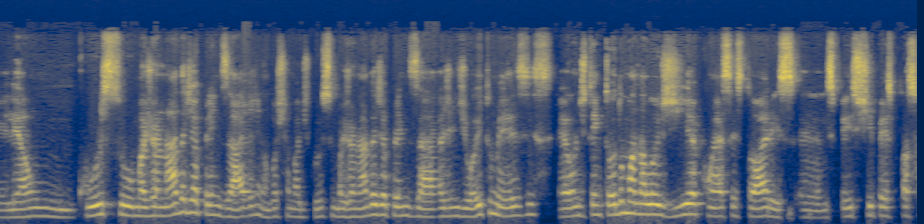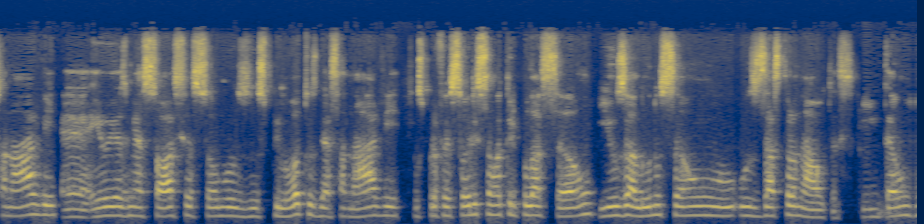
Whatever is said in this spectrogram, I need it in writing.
Ele é um curso, uma jornada de aprendizagem, não vou chamar de curso, uma jornada de aprendizagem de oito meses, é onde tem toda uma analogia com essa história. É, Spaceship é espaçonave, é, eu e as minhas sócias somos os pilotos dessa nave, os professores são a tripulação e os alunos são os astronautas. Então,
